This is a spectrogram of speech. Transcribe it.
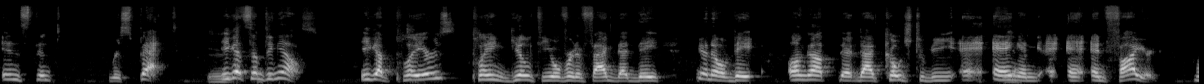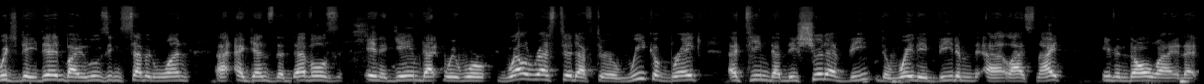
instant respect. Mm. He got something else. He got players playing guilty over the fact that they, you know, they hung up that, that coach to be ang yeah. and, and, and fired, which they did by losing 7 1 uh, against the Devils in a game that we were well rested after a week of break, a team that they should have beat the way they beat them uh, last night even though uh, that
